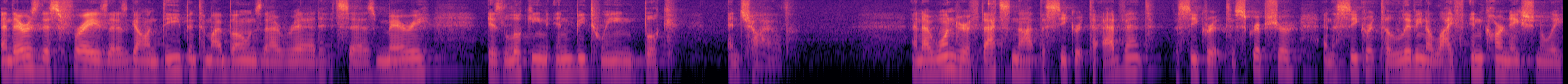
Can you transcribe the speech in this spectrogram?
And there is this phrase that has gone deep into my bones that I read. It says, Mary is looking in between book and child. And I wonder if that's not the secret to Advent, the secret to Scripture, and the secret to living a life incarnationally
